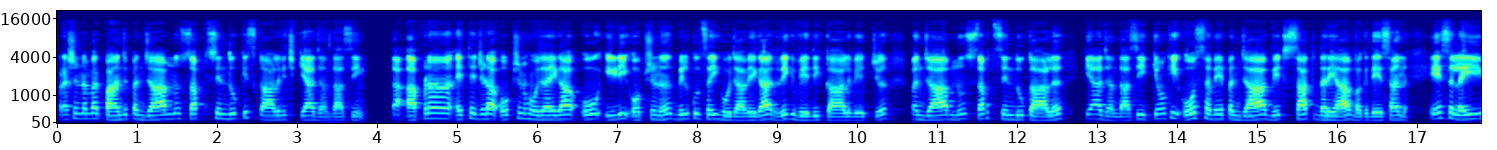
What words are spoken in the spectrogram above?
ਪ੍ਰਸ਼ਨ ਨੰਬਰ 5 ਪੰਜਾਬ ਨੂੰ ਸਪਤ ਸਿੰਧੂ ਕਿਸ ਕਾਲ ਵਿੱਚ ਕਿਹਾ ਜਾਂਦਾ ਸੀ? ਤਾਂ ਆਪਣਾ ਇੱਥੇ ਜਿਹੜਾ ਆਪਸ਼ਨ ਹੋ ਜਾਏਗਾ, ਉਹ ਈਡੀ ਆਪਸ਼ਨ ਬਿਲਕੁਲ ਸਹੀ ਹੋ ਜਾਵੇਗਾ। ਰਿਗਵੇਦਿਕ ਕਾਲ ਵਿੱਚ ਪੰਜਾਬ ਨੂੰ ਸਪਤ ਸਿੰਧੂ ਕਾਲ ਕਿਹਾ ਜਾਂਦਾ ਸੀ, ਕਿਉਂਕਿ ਉਸ ਸਮੇਂ ਪੰਜਾਬ ਵਿੱਚ ਸੱਤ ਦਰਿਆ ਵਗਦੇ ਸਨ। ਇਸ ਲਈ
